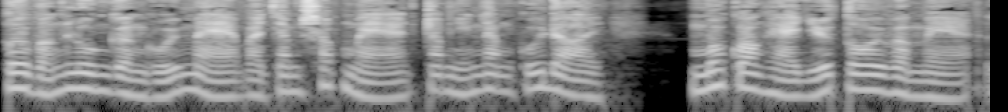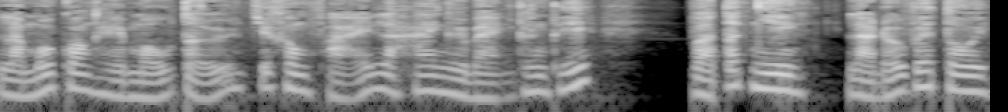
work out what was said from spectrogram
Tôi vẫn luôn gần gũi mẹ và chăm sóc mẹ trong những năm cuối đời Mối quan hệ giữa tôi và mẹ là mối quan hệ mẫu tử chứ không phải là hai người bạn thân thiết. Và tất nhiên là đối với tôi,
